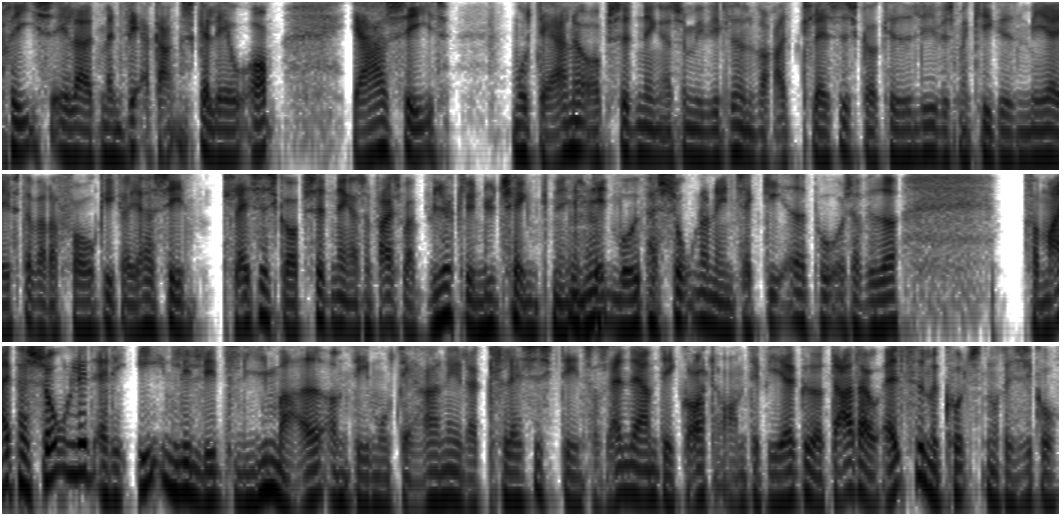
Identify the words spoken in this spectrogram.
pris, eller at man hver gang skal lave om. Jeg har set moderne opsætninger, som i virkeligheden var ret klassiske og kedelige, hvis man kiggede mere efter, hvad der foregik. Og jeg har set klassiske opsætninger, som faktisk var virkelig nytænkende Mhm. mm-hmm. i den måde, personerne interagerede på osv. For mig personligt er det egentlig lidt lige meget, om det er moderne eller klassisk. Det interessante er, om det er godt, og om det virkede. Og der er der jo altid med kunsten risiko.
